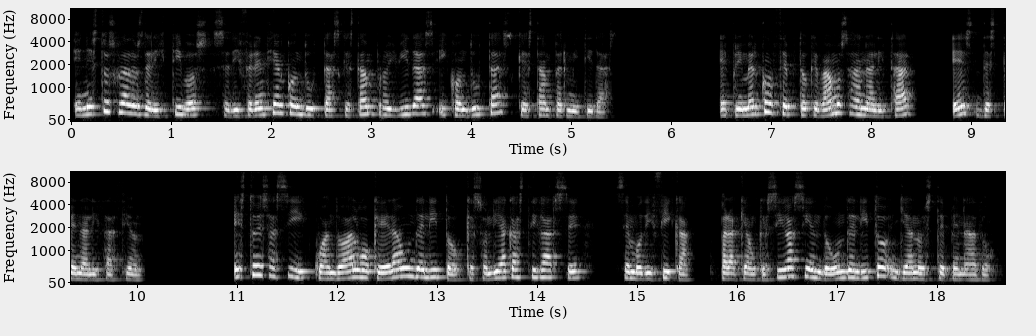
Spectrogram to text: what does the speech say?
En estos grados delictivos se diferencian conductas que están prohibidas y conductas que están permitidas. El primer concepto que vamos a analizar es despenalización. Esto es así cuando algo que era un delito que solía castigarse se modifica para que aunque siga siendo un delito ya no esté penado.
